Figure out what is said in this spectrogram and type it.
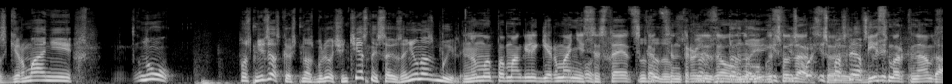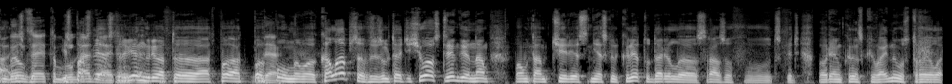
с Германией ну, Просто нельзя сказать, что у нас были очень тесные союзы, они у нас были. Но мы помогли Германии вот. состояться ну, как да, централизованному да, да, государству. Из, из, Бисмарк нам да, был из, за это благодарен. Из Австро-Венгрию от, от, от да. полного коллапса, в результате чего Австро-Венгрия нам, по-моему, там через несколько лет ударила сразу, так сказать, во время Крымской войны устроила,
